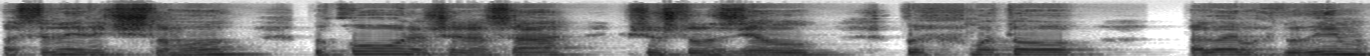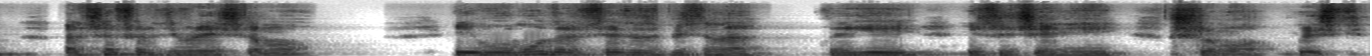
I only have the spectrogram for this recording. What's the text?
остальные речи Шламо, Выкола Шераса, все, что он сделал, Вахмато, Алоем Хтувим, Альшефер еврей Шламо. И его мудрость, все это записано в книге изучений Шламо. То есть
